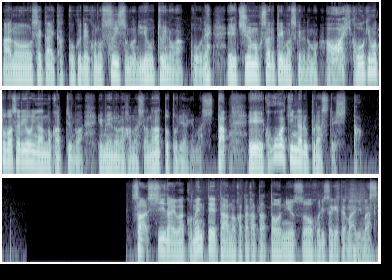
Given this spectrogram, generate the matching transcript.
あ、あの、世界各国でこの水素の利用というのが、こうね、えー、注目されていますけれども、ああ、飛行機も飛ばせるようになるのかっていうのは、夢のある話だなと取り上げました。えー、ここが気になるプラスでした。さあ、7時台はコメンテーターの方々とニュースを掘り下げてまいります。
